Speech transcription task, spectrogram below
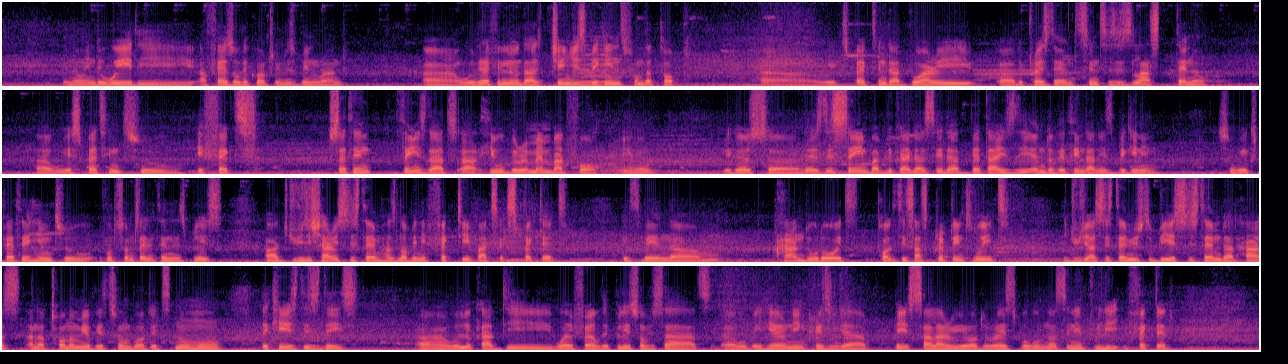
you know, in the way the affairs of the country is being run. Uh, we definitely know that changes begins from the top. Uh, we're expecting that Buhari, uh, the president, since his last tenure, uh, we expect him to effect certain things that uh, he will be remembered for, you know, because uh, there's this saying biblical that say that better is the end of a thing than its beginning. So we're expecting him to put some certain things in his place. Our judiciary system has not been effective as expected. It's been um, handled or its politics has crept into it. The judicial system used to be a system that has an autonomy of its own, but it's no more the case these days. Uh, we look at the welfare of the police officers. Uh, we've been hearing increase in their pay salary or the rest, but we've not seen it really affected.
